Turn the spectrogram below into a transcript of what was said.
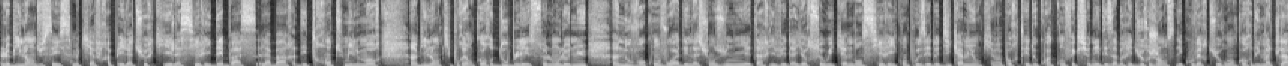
Le bilan du séisme qui a frappé la Turquie et la Syrie dépasse la barre des 30 000 morts. Un bilan qui pourrait encore doubler selon l'ONU. Un nouveau convoi des Nations Unies est arrivé d'ailleurs ce week-end en Syrie, composé de 10 camions qui ont apporté de quoi confectionner des abris d'urgence, des couvertures ou encore des matelas.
